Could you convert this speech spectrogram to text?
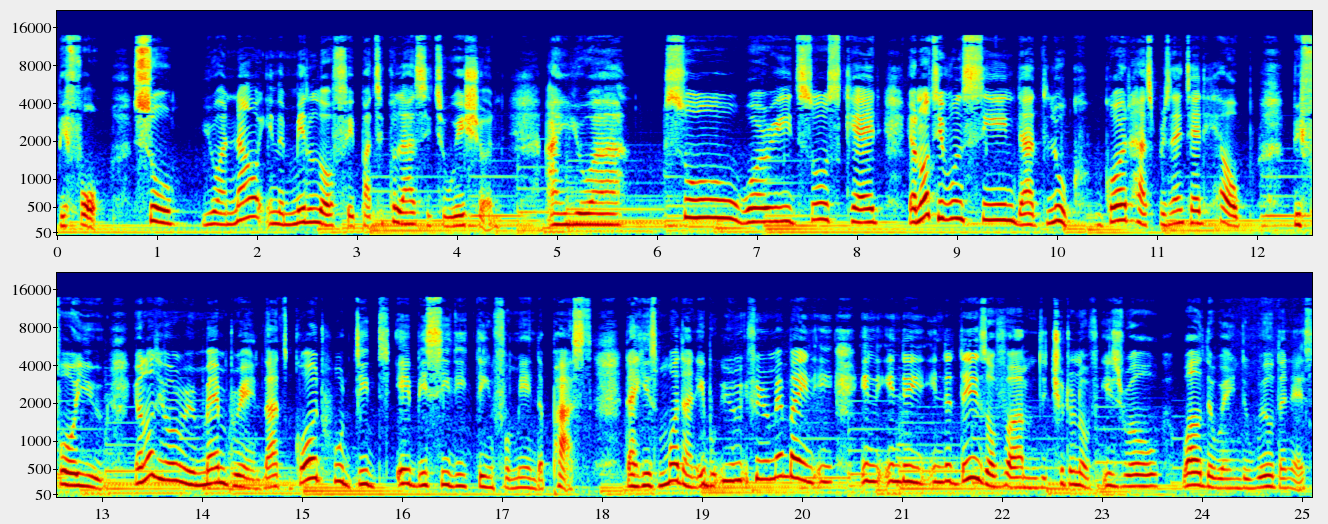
before. So you are now in the middle of a particular situation and you are so worried, so scared. You're not even seeing that, look, God has presented help before you. You're not even remembering that God who did ABCD thing for me in the past, that He's more than able. If you remember in in in the in the days of um, the children of Israel while they were in the wilderness,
